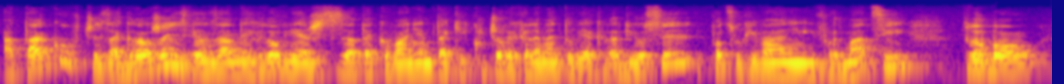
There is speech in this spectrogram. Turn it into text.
ataków czy zagrożeń związanych również z atakowaniem takich kluczowych elementów jak radiusy, podsłuchiwaniem informacji, próbą e,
